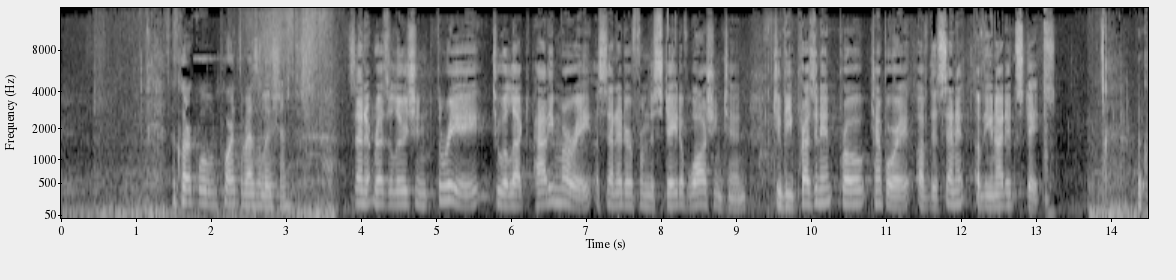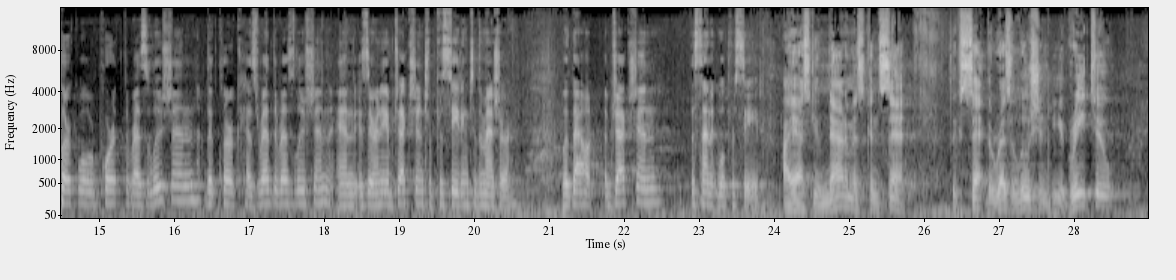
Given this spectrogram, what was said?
The clerk will report the resolution. Senate Resolution 3 to elect Patty Murray, a senator from the state of Washington, to be President pro tempore of the Senate of the United States. The clerk will report the resolution. The clerk has read the resolution, and is there any objection to proceeding to the measure? Without objection, the Senate will proceed. I ask unanimous consent that the resolution be agreed to,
